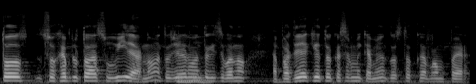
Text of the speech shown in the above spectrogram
todo su ejemplo toda su vida, ¿no? Entonces llega un momento que dice, bueno, a partir de aquí yo tengo que hacer mi camino, entonces tengo que romper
